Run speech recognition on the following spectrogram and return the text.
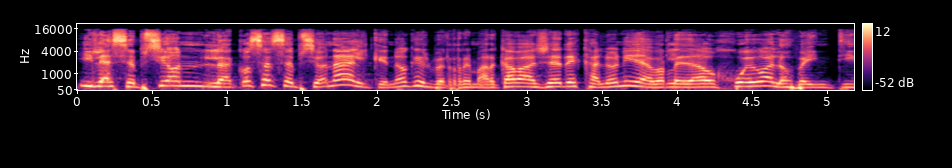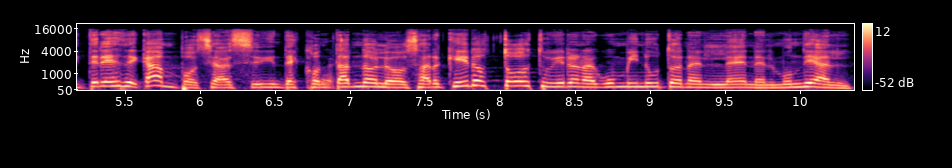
Y la excepción, la cosa excepcional que no que remarcaba ayer Scaloni de haberle dado juego a los 23 de campo, o sea, sin descontando los arqueros, todos tuvieron algún minuto en el, en el mundial.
